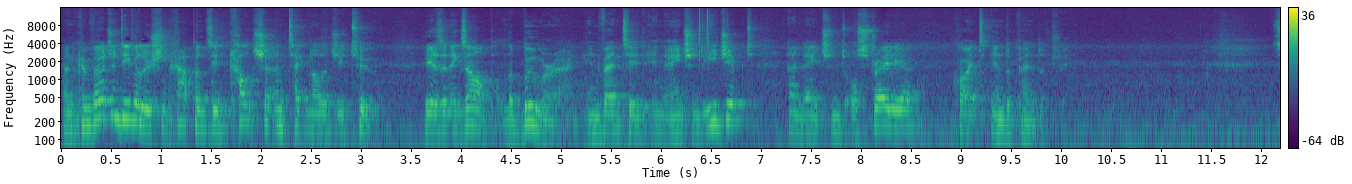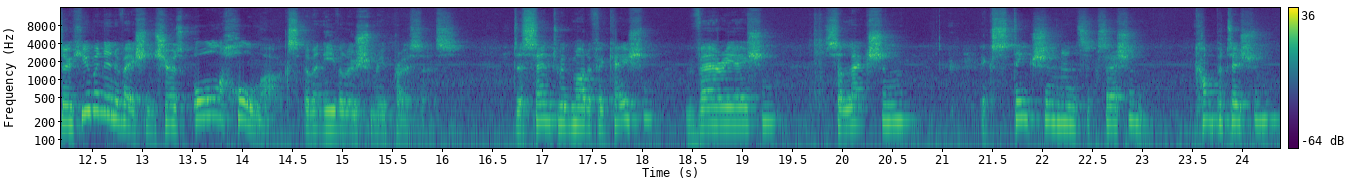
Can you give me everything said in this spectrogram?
And convergent evolution happens in culture and technology too. Here's an example, the boomerang, invented in ancient Egypt and ancient Australia quite independently. So human innovation shows all the hallmarks of an evolutionary process. Descent with modification, variation, selection, extinction and succession, competition,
